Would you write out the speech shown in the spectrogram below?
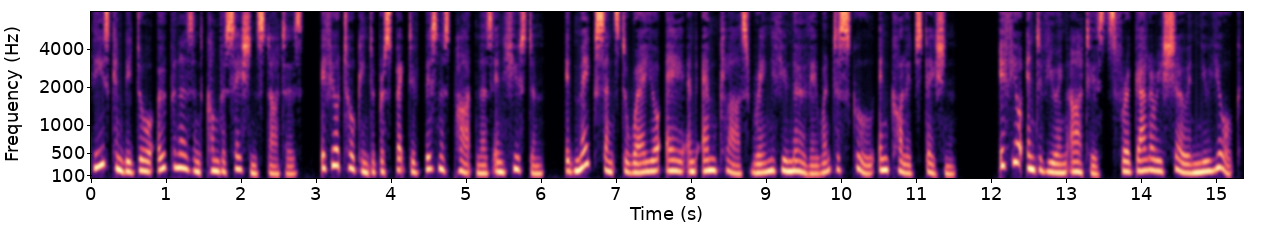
These can be door openers and conversation starters, if you're talking to prospective business partners in Houston, It makes sense to wear your A and M class ring if you know they went to school in College Station. If you're interviewing artists for a gallery show in New York,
